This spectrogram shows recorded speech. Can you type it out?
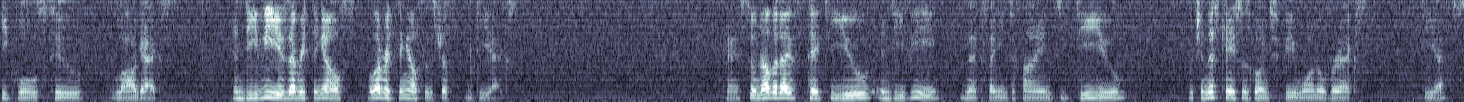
equals to log x, and dv is everything else. Well, everything else is just dx. Okay, so now that I've picked u and dv, next I need to find du which in this case is going to be 1 over x dx.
